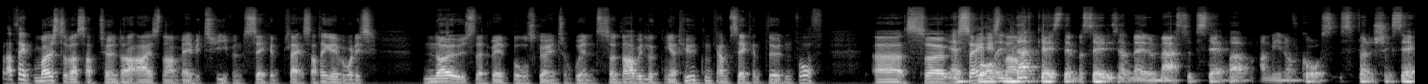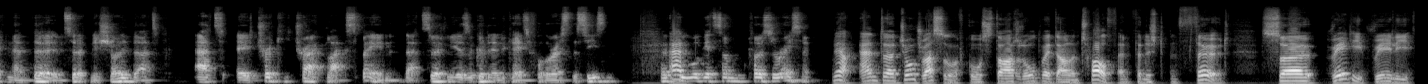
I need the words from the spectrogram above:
But I think most of us have turned our eyes now maybe to even second place. I think everybody knows that Red Bull's going to win. So now we're looking at who can come second, third, and fourth. Uh, so Yes, Mercedes well, in now. that case, then Mercedes have made a massive step up. I mean, of course, finishing second and third certainly showed that at a tricky track like Spain, that certainly is a good indicator for the rest of the season. Hopefully, And- we'll get some closer racing. Yeah, and uh, George Russell, of course, started all the way down in 12th and finished in third. So, really, really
